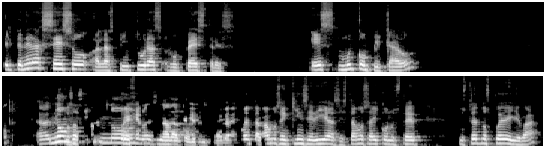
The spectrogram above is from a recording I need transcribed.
el tener acceso a las pinturas rupestres es muy complicado. Uh, no, no, por ejemplo, no es nada complicado. Cuenta, vamos en 15 días y estamos ahí con usted. ¿Usted nos puede llevar?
